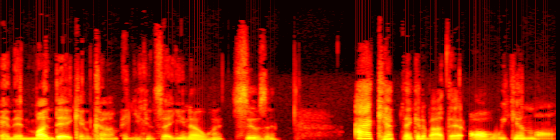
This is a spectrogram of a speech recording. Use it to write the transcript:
and then Monday can come and you can say, you know what, Susan, I kept thinking about that all weekend long.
